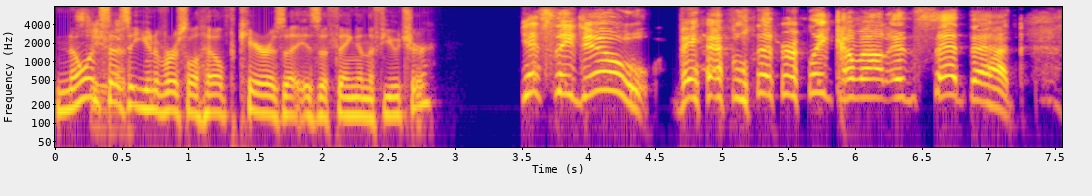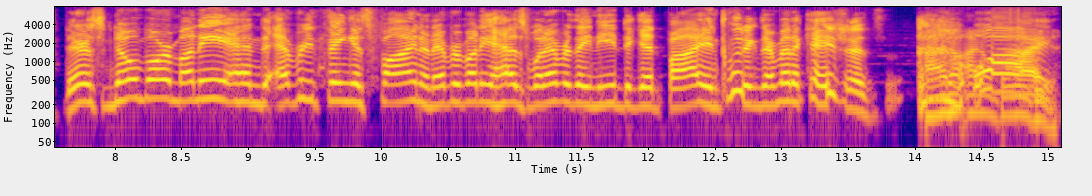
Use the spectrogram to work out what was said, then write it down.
No one says that universal health care is a is a thing in the future. Yes, they do. They have literally come out and said that. There's no more money and everything is fine and everybody has whatever they need to get by, including their medications. I don't, I don't Why? If-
